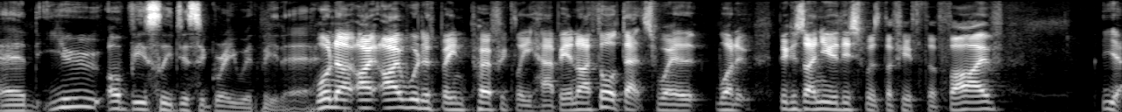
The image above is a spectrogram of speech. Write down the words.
And you obviously disagree with me there. Well, no, I, I would have been perfectly happy, and I thought that's where what it because I knew this was the fifth of five. yeah.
